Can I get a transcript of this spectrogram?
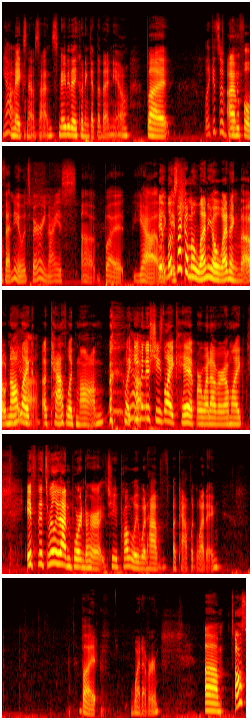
Yeah. Makes no sense. Maybe they couldn't get the venue, but like it's a I'm- beautiful venue. It's very nice. Uh, but yeah. it looks like she- a millennial wedding though, not like a Catholic mom. like Yeah. even if she's like hip or whatever, I'm like if it's really that important to her, she probably would have a Catholic wedding. But whatever. Um also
